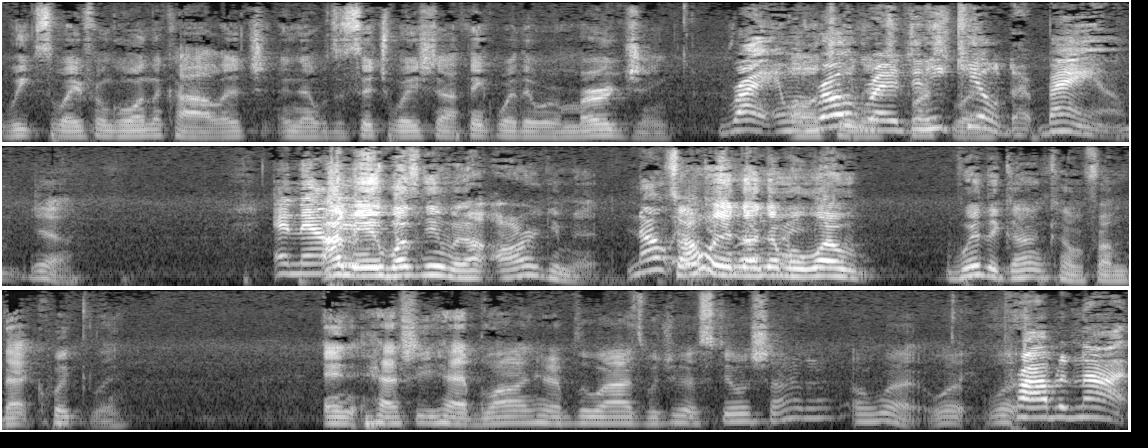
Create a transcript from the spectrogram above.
weeks away from going to college, and there was a situation I think where they were merging. Right, and onto road rage, and he killed her. Bam. Yeah, And now I mean, it- it wasn't even an argument. No, so I want to know number one, where the gun come from that quickly, and has she had blonde hair, blue eyes? Would you have still shot her, or what? What? what? Probably not.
